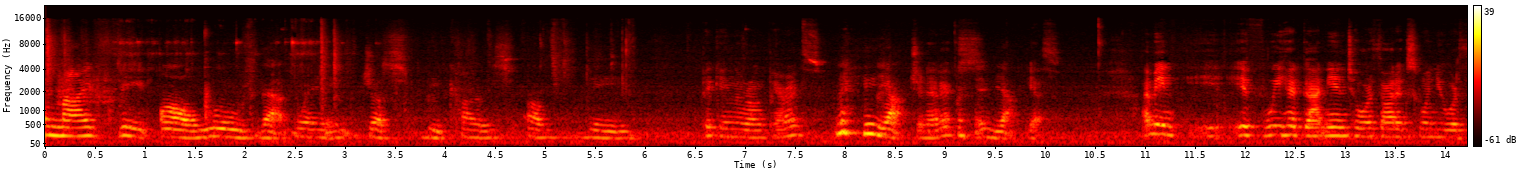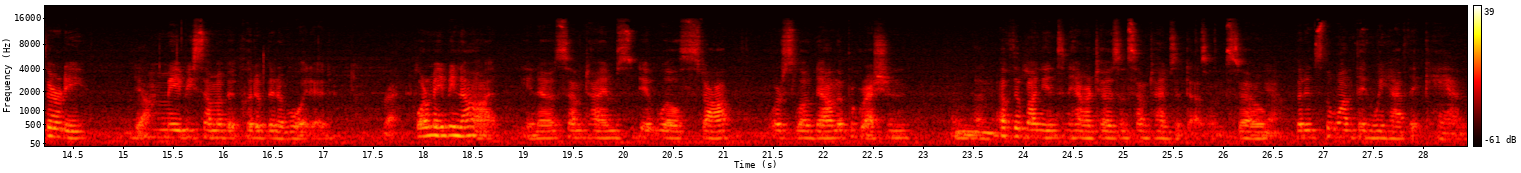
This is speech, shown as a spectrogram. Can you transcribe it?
And my feet all move that way just because of the, Picking the wrong parents, yeah, genetics, yeah, yes. I mean, i- if we had gotten you into orthotics when you were thirty, yeah, maybe some of it could have been avoided. right. Or maybe not, you know, sometimes it will stop or slow down the progression And then, of the bunions and hammer toes, and sometimes it doesn't, so. Yeah. But it's the one thing we have that can.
